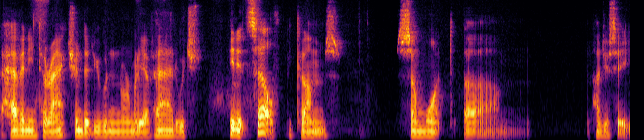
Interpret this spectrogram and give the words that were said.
have an interaction that you wouldn't normally have had, which in itself becomes somewhat um, how do you say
